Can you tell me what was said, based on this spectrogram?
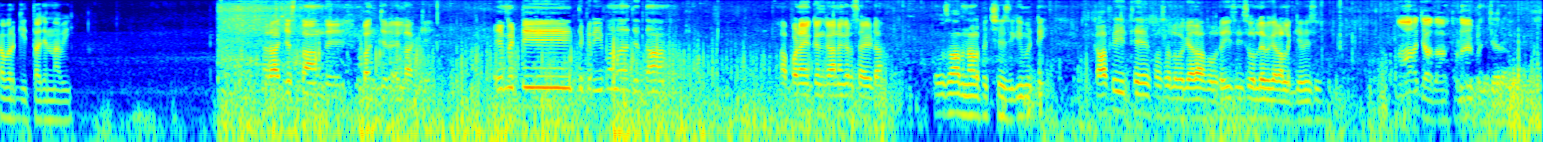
ਕਵਰ ਕੀਤਾ ਜਿੰਨਾ ਵੀ। ਰਾਜਸਥਾਨ ਦੇ ਬੰਜਰ ਇਲਾਕੇ। ਇਹ ਮਿੱਟੀ ਤਕਰੀਬਨ ਜਿੱਦਾਂ ਆਪਣੇ ਗੰਗਾਨਗਰ ਸਾਈਡ ਆ। ਉਸ ਹਿਸਾਬ ਨਾਲ ਪਿੱਛੇ ਸੀਗੀ ਮਿੱਟੀ। ਕਾਫੀ ਇੱਥੇ ਫਸਲ ਵਗੈਰਾ ਹੋ ਰਹੀ ਸੀ ਸੋਲੇ ਵਗੈਰਾ ਲੱਗੇ ਹੋਏ ਸੀ। ਆਹ ਜ਼ਿਆਦਾ ਥੋੜਾ ਜਿਹਾ ਬੰਜਰ ਆ।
